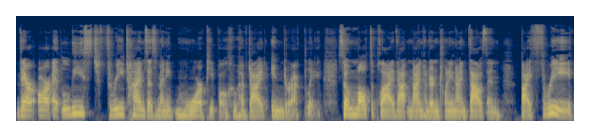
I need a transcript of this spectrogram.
there are at least three times as many more people who have died indirectly. So multiply that 929,000 by three,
